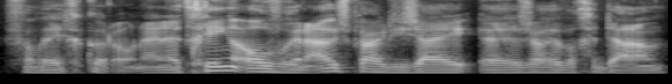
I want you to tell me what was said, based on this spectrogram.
vanwege corona. En het ging over een uitspraak die zij zou hebben gedaan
